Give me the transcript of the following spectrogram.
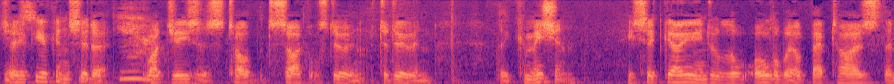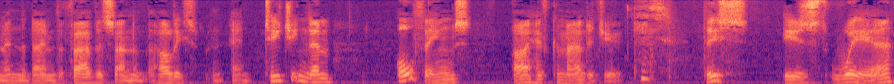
So if you consider Yeah. what Jesus told the disciples do in, to do in the commission, he said, "Go into the, all the world, baptize them in the name of the Father, Son, and the Holy Spirit, and teaching them all things I have commanded you." Yes. This is where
